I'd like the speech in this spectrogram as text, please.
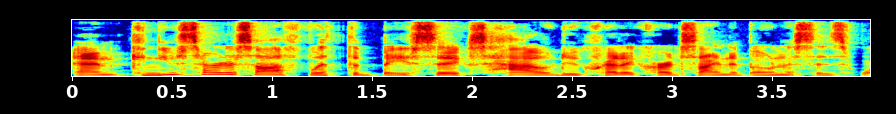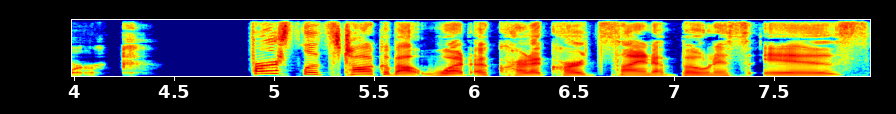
And can you start us off with the basics? How do credit card sign up bonuses work? First, let's talk about what a credit card sign up bonus is.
